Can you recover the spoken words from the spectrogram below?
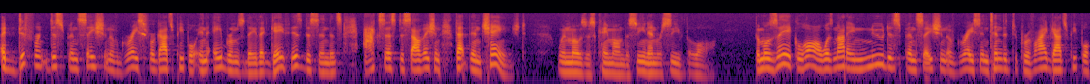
a different dispensation of grace for God's people in Abram's day that gave his descendants access to salvation that then changed when Moses came on the scene and received the law. The Mosaic Law was not a new dispensation of grace intended to provide God's people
